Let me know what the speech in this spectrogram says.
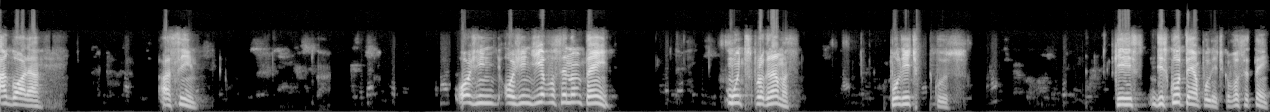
Agora, assim, hoje, em, hoje em dia você não tem muitos programas políticos que discutem a política. Você tem,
